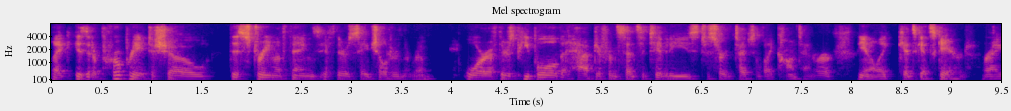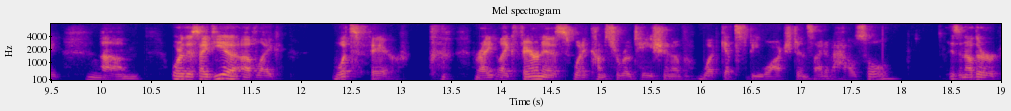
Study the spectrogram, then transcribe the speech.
like is it appropriate to show this stream of things if there's say children in the room or if there's people that have different sensitivities to certain types of like content or you know like kids get scared right? Mm. um, or this idea of like what's fair right? Like fairness when it comes to rotation of what gets to be watched inside of a household is another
